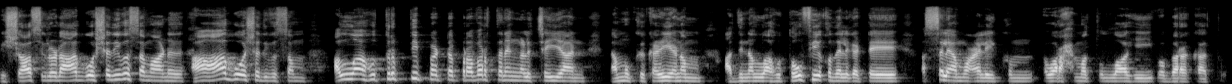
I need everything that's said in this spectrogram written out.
വിശ്വാസികളുടെ ആഘോഷ ദിവസമാണ്. ആ ആഘോഷ ദിവസം അള്ളാഹു തൃപ്തിപ്പെട്ട പ്രവർത്തനങ്ങൾ ചെയ്യാൻ നമുക്ക് കഴിയണം. അതിനല്ലാഹു തൗഫീഖ് നൽകട്ടെ. അസ്സലാമു അലൈക്കും വറഹമത്തല്ലാഹി വബർക്കാത്തു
